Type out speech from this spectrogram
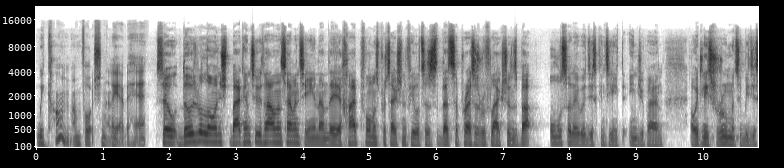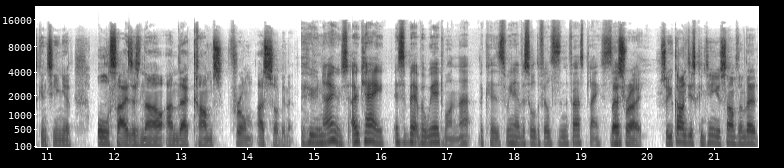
we can't, unfortunately, over here. So those were launched back in 2017, and they're high performance protection filters that suppresses reflections, but also they were discontinued in Japan, or at least rumored to be discontinued, all sizes now, and that comes from Asobinet. Who knows? Okay, it's a bit of a weird one that because we never saw the filters in the first place. So. That's right. So you can't discontinue something that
